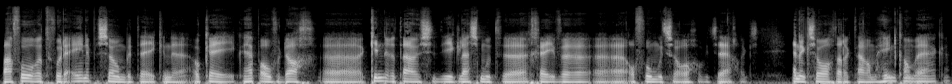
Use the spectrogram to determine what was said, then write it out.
Waarvoor het voor de ene persoon betekende: oké, ik heb overdag uh, kinderen thuis die ik les moet uh, geven uh, of voor moet zorgen of iets dergelijks. En ik zorg dat ik daaromheen kan werken.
